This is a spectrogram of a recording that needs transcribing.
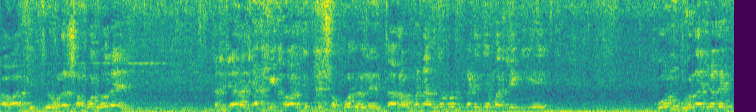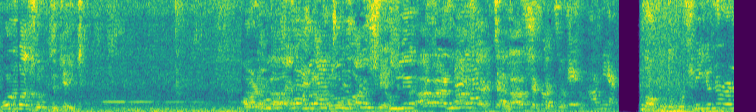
খাওয়ার ক্ষেত্রে ওরা সফল হলেন? তাহলে যারা চাকরি খাওয়ার ক্ষেত্রে সফল হলেন তারা ওখানে আন্দোলনকারীদের মাঝে গিয়ে কোন ঘোলা জলে কোন মাছ ধরতে চাইছে? আমার শেষ। আবার লাস্ট বক্তব্য সেই জন্য ওরা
